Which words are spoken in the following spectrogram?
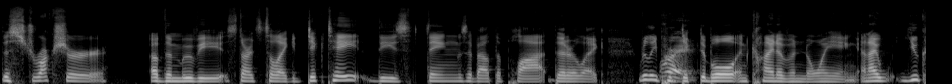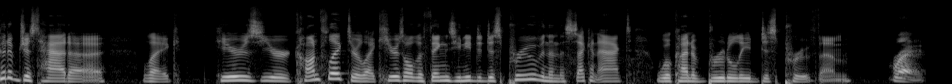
the structure of the movie starts to like dictate these things about the plot that are like really Right. predictable and kind of annoying. And I you could have just had a like here's your conflict or like here's all the things you need to disprove and then the second act will kind of brutally disprove them. right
